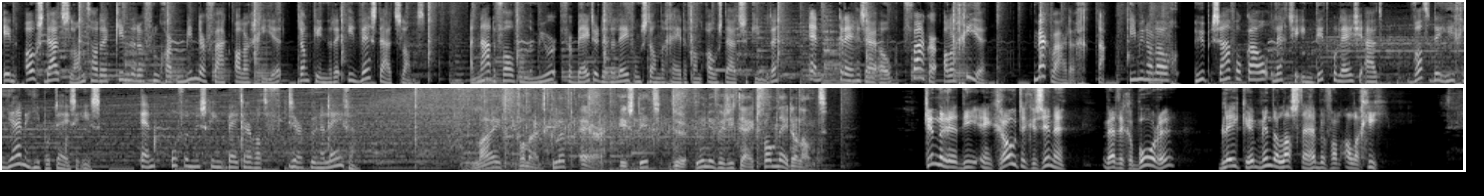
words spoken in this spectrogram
In Oost-Duitsland hadden kinderen vroeger minder vaak allergieën dan kinderen in West-Duitsland. Na de val van de muur verbeterden de leefomstandigheden van Oost-Duitse kinderen en kregen zij ook vaker allergieën. Merkwaardig. Nou, immunoloog Huub Zavelkouw legt je in dit college uit wat de hygiënehypothese is en of we misschien beter wat viezer kunnen leven. Live vanuit Club Air is dit de Universiteit van Nederland. Kinderen die in grote gezinnen werden geboren, bleken minder last te hebben van allergie.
